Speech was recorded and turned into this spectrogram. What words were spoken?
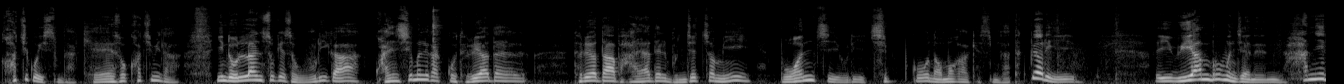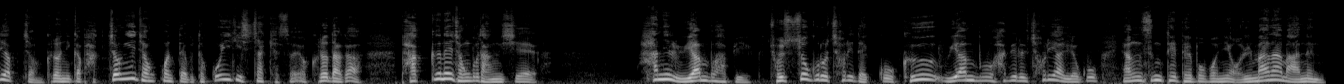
커지고 있습니다. 계속 커집니다. 이 논란 속에서 우리가 관심을 갖고 들여다, 봐야 될 문제점이 무언지 우리 짚고 넘어가겠습니다. 특별히 이 위안부 문제는 한일협정 그러니까 박정희 정권 때부터 꼬이기 시작했어요. 그러다가 박근혜 정부 당시에 한일 위안부 합의 졸속으로 처리됐고 그 위안부 합의를 처리하려고 양승태 대법원이 얼마나 많은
